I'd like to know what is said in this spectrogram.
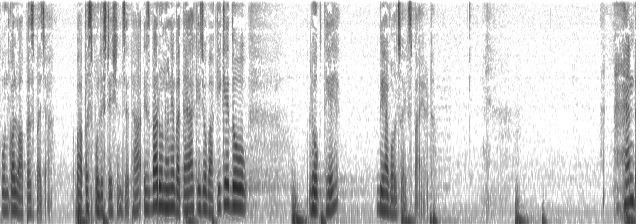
फ़ोन कॉल वापस बजा। वापस पुलिस स्टेशन से था। इस बार उन्होंने बताया कि जो बाकी के दो लोग थे they have also expired and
